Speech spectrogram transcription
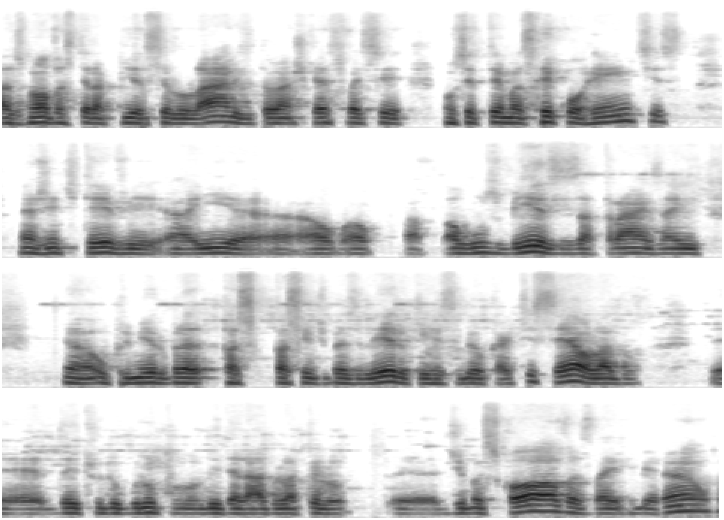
as novas terapias celulares, então eu acho que esses vai ser, vão ser temas recorrentes. A gente teve aí eh, alguns meses atrás aí eh, o primeiro paciente brasileiro que recebeu o carticel lá do, dentro do grupo liderado lá pelo Dimas Covas, lá em Ribeirão.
